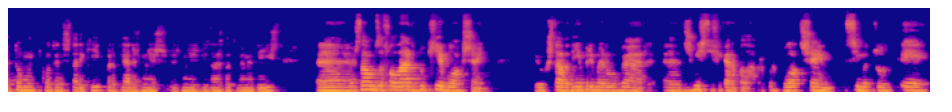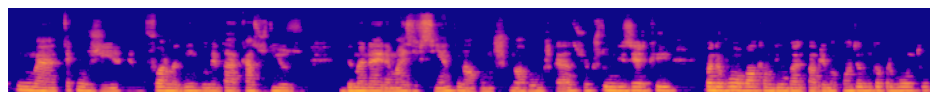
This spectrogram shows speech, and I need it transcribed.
Estou muito contente de estar aqui, de partilhar as minhas, as minhas visões relativamente a isto. estávamos a falar do que é blockchain. Eu gostava de, em primeiro lugar, uh, desmistificar a palavra, porque blockchain, acima de tudo, é uma tecnologia, é uma forma de implementar casos de uso de maneira mais eficiente, em alguns, em alguns casos. Eu costumo dizer que, quando eu vou ao balcão de um banco para abrir uma conta, eu nunca pergunto uh,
